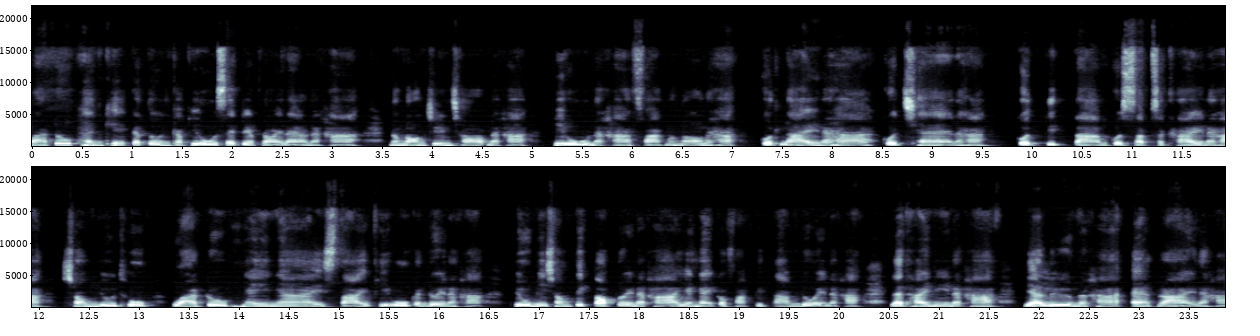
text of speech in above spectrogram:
วาดรูปแพนเค้กการ์ตูนกับพี่อูเสร็จเรียบร้อยแล้วนะคะ น้องๆชื่นชอบนะคะ พี่อูนะคะ ฝากน้องๆนะคะ กดไลค์นะคะ กดแชร์นะคะ กดติดตามกด Subscribe นะคะ ช่อง YouTube วาดรูปง่ายๆสไตล์พี่อูกันด้วยนะคะพี่อูมีช่อง TikTok ด้วยนะคะ ยังไงก็ฝากติดตามด้วยนะคะ และท้ายนี้นะคะ อย่าลืมนะคะ แอดไลน์นะคะ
